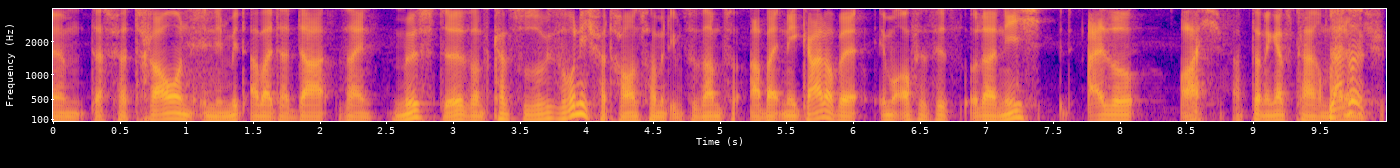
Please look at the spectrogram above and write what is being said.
ähm, das Vertrauen in den Mitarbeiter da sein müsste, sonst kannst du sowieso nicht vertrauensvoll mit ihm zusammenzuarbeiten, egal ob er im Office sitzt oder nicht. Also, oh, ich habe da eine ganz klare Lass Meinung. Ich,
